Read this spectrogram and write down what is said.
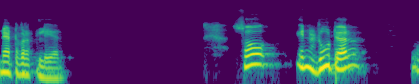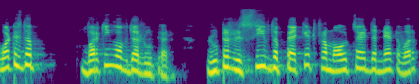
network layer. So in router, what is the working of the router? Router receive the packet from outside the network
